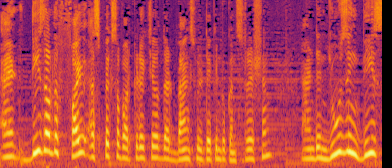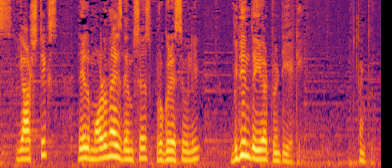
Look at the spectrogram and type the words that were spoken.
And these are the five aspects of architecture that banks will take into consideration and then using these yardsticks they will modernize themselves progressively within the year 2018. Thank you.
